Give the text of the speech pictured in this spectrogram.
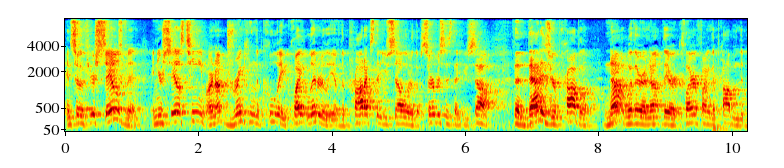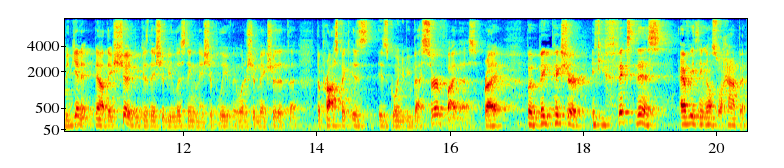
And so if your salesman and your sales team are not drinking the Kool Aid quite literally of the products that you sell or the services that you sell, then that is your problem, not whether or not they are clarifying the problem in the beginning. Now, they should because they should be listening and they should believe, and they should make sure that the, the prospect is, is going to be best served by this, right? But big picture, if you fix this, everything else will happen.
